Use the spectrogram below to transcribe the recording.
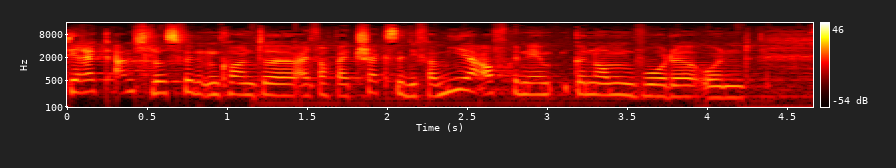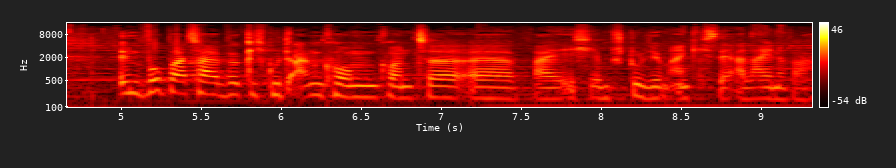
direkt Anschluss finden konnte, einfach bei Tracks in die Familie aufgenommen wurde und in Wuppertal wirklich gut ankommen konnte, äh, weil ich im Studium eigentlich sehr alleine war.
